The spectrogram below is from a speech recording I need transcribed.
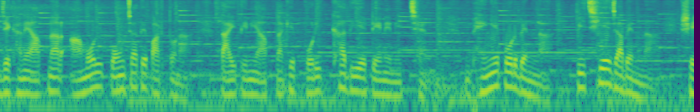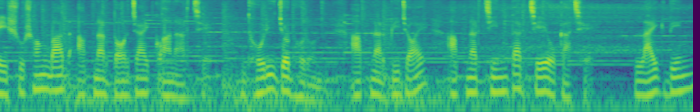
যেখানে আপনার আমল পৌঁছাতে পারত না। তাই তিনি আপনাকে পরীক্ষা দিয়ে টেনে নিচ্ছেন। ভেঙে পড়বেন না, পিছিয়ে যাবেন না। সেই সুসংবাদ আপনার দরজায় কান আনছে ধৈর্য ধরুন, আপনার বিজয় আপনার চিন্তার চেয়েও কাছে। লাইক দিন,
